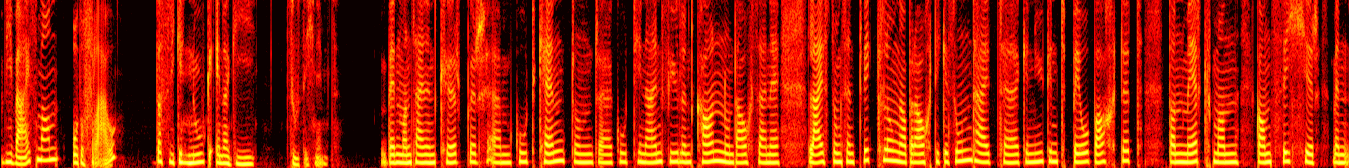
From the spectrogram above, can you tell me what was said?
Wie weiß man oder Frau, dass sie genug Energie zu sich nimmt? Wenn man seinen Körper ähm, gut kennt und äh, gut hineinfühlen kann und auch seine Leistungsentwicklung, aber auch die Gesundheit äh, genügend beobachtet, dann merkt man ganz sicher, wenn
